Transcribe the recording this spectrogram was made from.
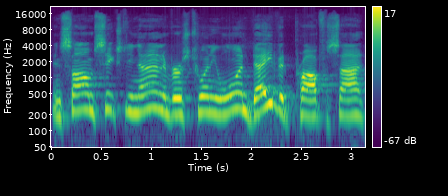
In Psalm 69 and verse 21, David prophesied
